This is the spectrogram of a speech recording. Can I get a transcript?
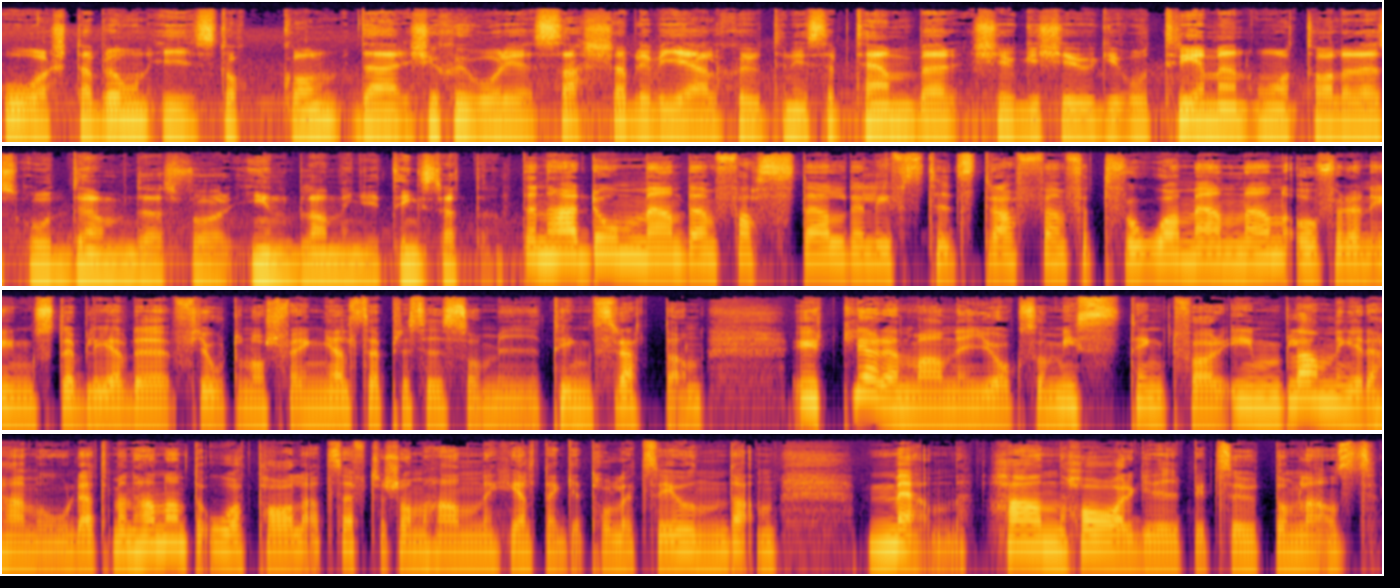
Årstabron i Stockholm där 27-årige Sasha blev ihjälskjuten i september 2020 och tre män åtalades och dömdes för inblandning i tingsrätten. Den här domen den fastställde livstidsstraffen för två männen och för den yngste blev det 14 års fängelse precis som i tingsrätten. Ytterligare en man är ju också misstänkt för inblandning i det här mordet men han har inte åtalats eftersom han helt enkelt hållit sig undan. Men han har gripits utomlands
